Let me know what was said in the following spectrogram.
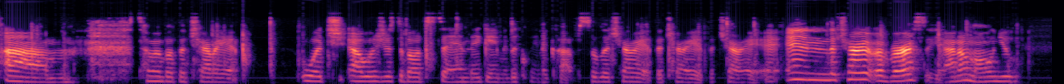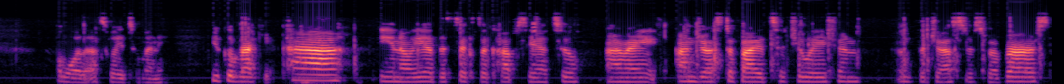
um, tell me about the chariot, which I was just about to say, and they gave me the Queen of Cups. So the chariot, the chariot, the chariot. And the chariot reverse, I don't know. You, oh, well, that's way too many. You could wreck your car. You know, you have the Six of Cups here too. All right. Unjustified situation. The Justice reversed.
